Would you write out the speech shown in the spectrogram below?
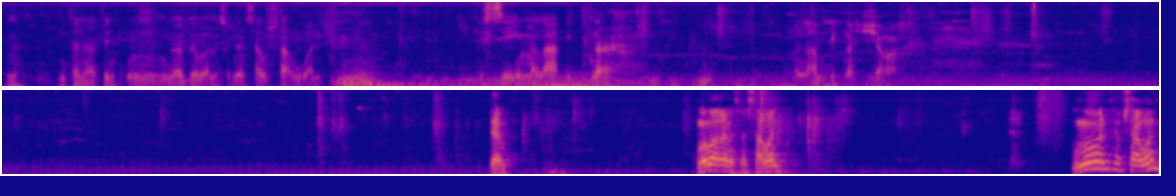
Punta natin kung gagawa na siya ng sausawan. Kasi malapit na. Malapit na siya. Dam. Gumawa ka ng sausawan. Gumawa ng sausawan.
